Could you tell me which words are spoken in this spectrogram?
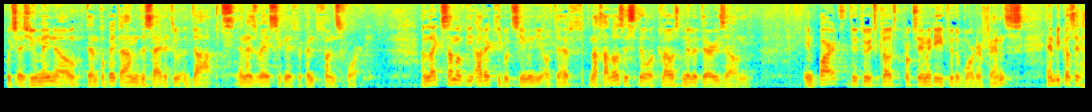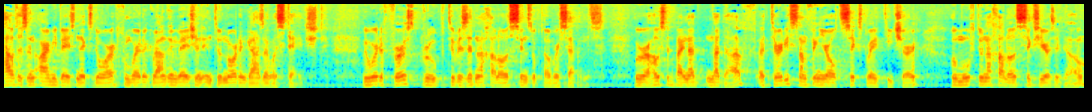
which, as you may know, Temple Beit Am decided to adopt and has raised significant funds for. Unlike some of the other kibbutzim in the Otef, Nachal Oz is still a closed military zone, in part due to its close proximity to the border fence, and because it houses an army base next door from where the ground invasion into northern Gaza was staged. We were the first group to visit Nachal Oz since October 7th. We were hosted by Nadav, a 30 something year old sixth grade teacher who moved to Nachal Oz six years ago,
